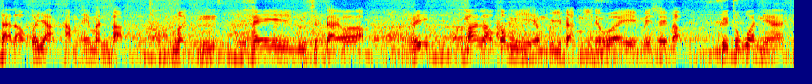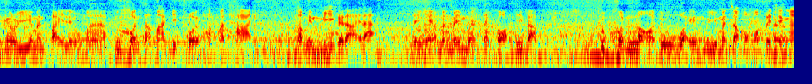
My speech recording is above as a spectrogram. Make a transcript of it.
แต่เราก็อยากทำให้มันแบบเหมือนให้รู้สึกได้ว่าแบบเฮ้ยบ้านเราก็มี MV แบบนี้นะเว้ยไม่ใช่แบบ คือทุกวันเนี้ยเทคโนโลยีมันไปเร็วมาก ทุกคนสามารถหยิบโทรศัพท์มาถ่ายทำ MV ก็ได้แล้วอะไรเงี้ยมันไม่เหมือนแต่ก่อนที่แบบ ทุกคนรอดูว่า MV มันจะออกมาเป็นยังไง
